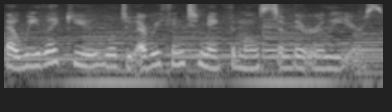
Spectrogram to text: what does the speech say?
that we, like you, will do everything to make the most of their early years.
